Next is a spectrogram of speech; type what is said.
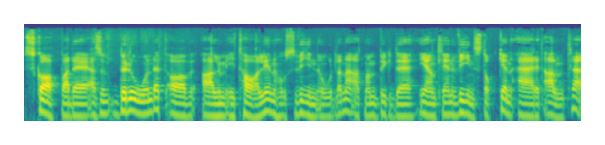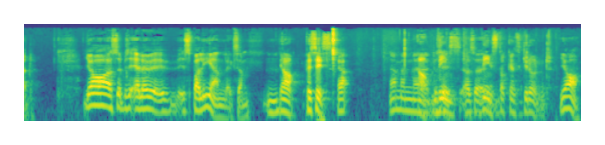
skapade, alltså beroendet av alm i Italien hos vinodlarna, att man byggde egentligen vinstocken är ett almträd. Ja, alltså, eller spalén liksom. Mm. Ja, precis. Ja. Ja, men, ja, precis. Vin, alltså, vinstockens grund. Ja,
